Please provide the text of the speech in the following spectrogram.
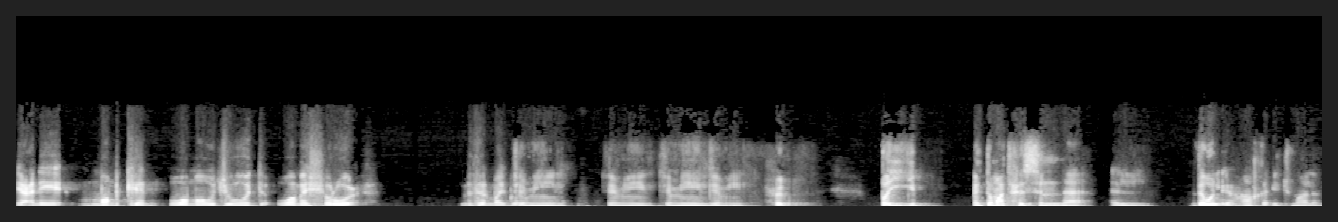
يعني ممكن وموجود ومشروع. مثل ما يقول جميل جميل جميل جميل. حلو. طيب أنت ما تحس إن ذوي الاعاقه اجمالا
